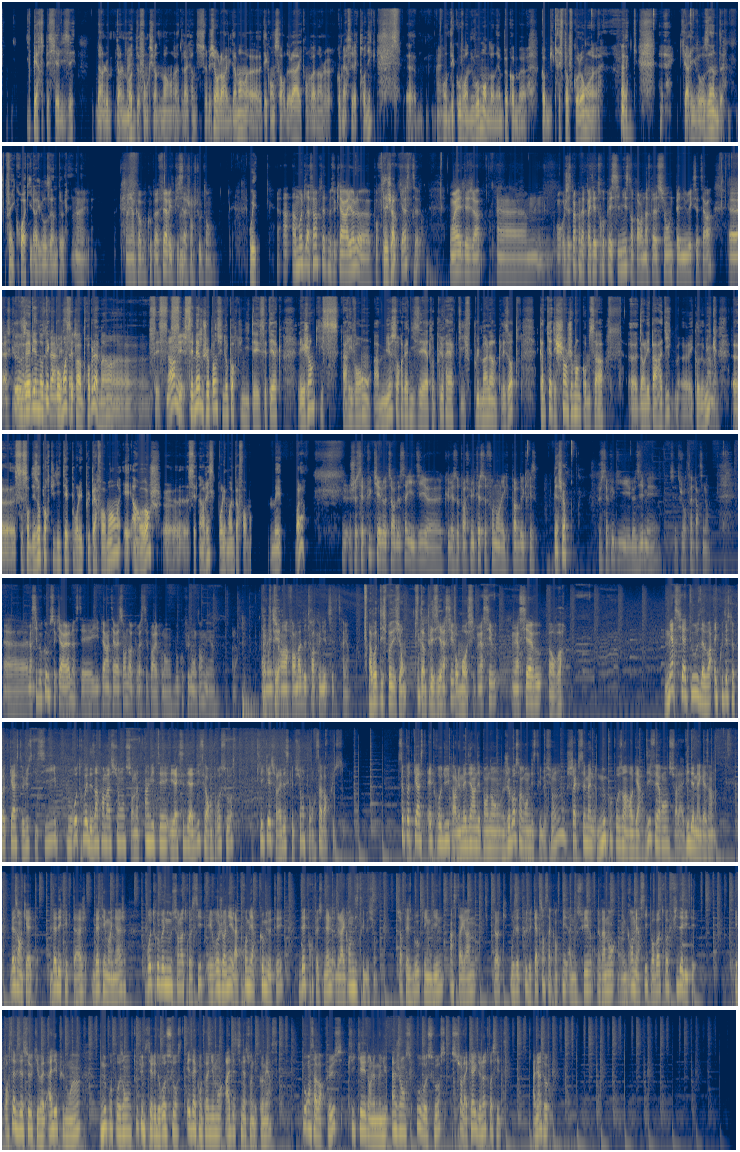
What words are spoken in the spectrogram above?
hyper spécialisé dans le, dans le mode de fonctionnement de la grande distribution. Alors évidemment, dès qu'on sort de là et qu'on va dans le commerce électronique, on découvre un nouveau monde. On est un peu comme, comme Christophe Colomb qui arrive aux Indes. Enfin, il croit qu'il arrive aux Indes. Il y a encore beaucoup à faire et puis ça change tout le temps. Oui. Un, mot de la fin, peut-être, Monsieur Carriol, pour finir le podcast? Ouais, déjà. Euh, J'espère qu'on n'a pas été trop pessimiste en parlant d'inflation, de pénurie, etc. Euh, est-ce que vous avez bien noté que pour moi c'est pas un problème. Hein. C'est même, je pense, une opportunité. C'est-à-dire que les gens qui arriveront à mieux s'organiser, à être plus réactifs, plus malins que les autres, quand il y a des changements comme ça euh, dans les paradigmes euh, économiques, ah euh, ce sont des opportunités pour les plus performants et en revanche, euh, c'est un risque pour les moins performants. Mais voilà. Je ne sais plus qui est l'auteur de ça. Il dit euh, que les opportunités se font dans les périodes de crise. Bien sûr. Je ne sais plus qui le dit, mais c'est toujours très pertinent. Euh, merci beaucoup, Monsieur Carriol. C'était hyper intéressant. On aurait pu rester parler pendant beaucoup plus longtemps, mais euh, voilà. On est sur un format de 30 minutes, c'était très bien. À votre disposition. C'était un plaisir merci, pour moi aussi. Merci, merci à vous. Au revoir. Merci à tous d'avoir écouté ce podcast jusqu'ici. Pour retrouver des informations sur notre invité et accéder à différentes ressources, cliquez sur la description pour en savoir plus. Ce podcast est produit par le média indépendant Je bosse en grande distribution. Chaque semaine, nous proposons un regard différent sur la vie des magasins, des enquêtes, des décryptages, des témoignages. Retrouvez-nous sur notre site et rejoignez la première communauté des professionnels de la grande distribution. Sur Facebook, LinkedIn, Instagram, TikTok, vous êtes plus de 450 000 à nous suivre. Vraiment un grand merci pour votre fidélité. Et pour celles et ceux qui veulent aller plus loin, nous proposons toute une série de ressources et d'accompagnement à destination des commerces pour en savoir plus, cliquez dans le menu Agence ou ressources sur l'accueil de notre site. A bientôt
